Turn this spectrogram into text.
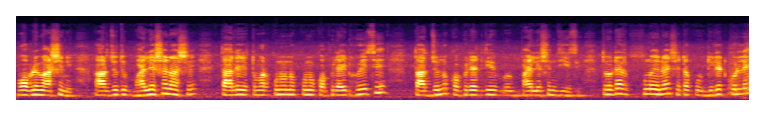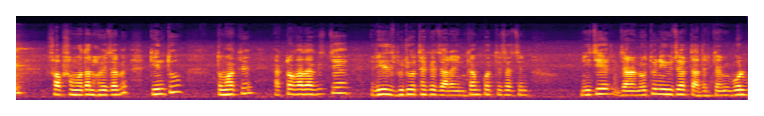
প্রবলেম আসেনি। আর যদি ভাইলেশন আসে, তাহলে তোমার কোনো না কোনো কপিরাইট হয়েছে, তার জন্য কপিরাইট দিয়ে ভাইলেশন দিয়েছে। তো এটার কোনো এ নয়, সেটা ডিলেট করলেই সব সমাধান হয়ে যাবে। কিন্তু তোমাকে একটা কথা যে রিলস ভিডিও থেকে যারা ইনকাম করতে চাচ্ছেন, নিজের যারা নতুন ইউজার তাদেরকে আমি বলব,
